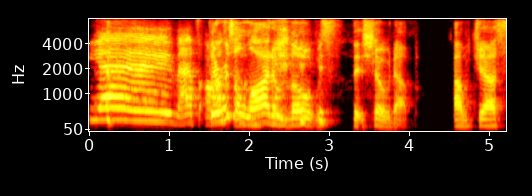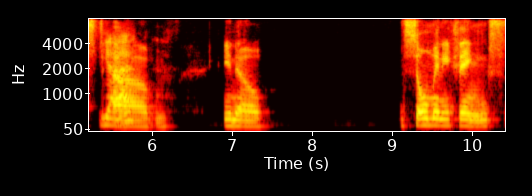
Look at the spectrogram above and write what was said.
yay that's awesome there was a lot of those that showed up, of just, Yeah. um, you know, so many things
